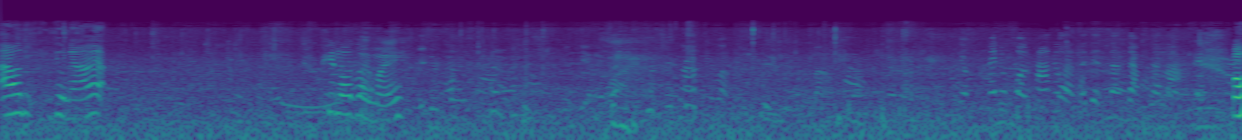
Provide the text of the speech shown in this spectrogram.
เอาอยู่ในนั้นแหละพี่รถไหวไหมให้ทุกคนพักก่อนแล้วเดี๋ยวจะจับฉลากโอ้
